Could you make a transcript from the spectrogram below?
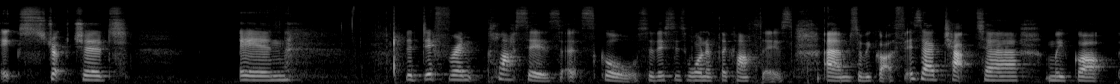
it's structured in the different classes at school. So this is one of the classes. Um, so we've got a phys ed chapter and we've got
